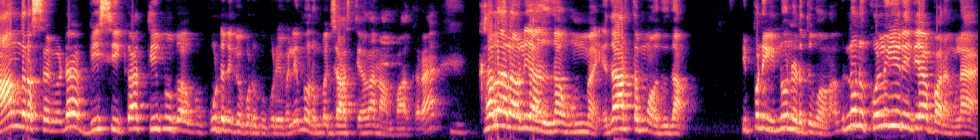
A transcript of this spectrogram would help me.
காங்கிரஸை விட விசிகா திமுகவுக்கு கூட்டணிக்கு கொடுக்கக்கூடிய வலிமை ரொம்ப ஜாஸ்தியா தான் நான் பாக்குறேன் கள அளவுலயும் அதுதான் உண்மை. யதார்த்தமும் அதுதான். இப்போ நீங்க இன்னொன்னு எடுத்துக்கோங்க. இன்னொன்னு கொள்கை ரீதியா பாருங்களேன்.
